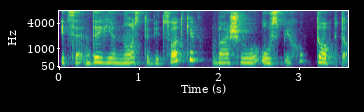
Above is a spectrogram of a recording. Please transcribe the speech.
і це 90% вашого успіху. Тобто,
